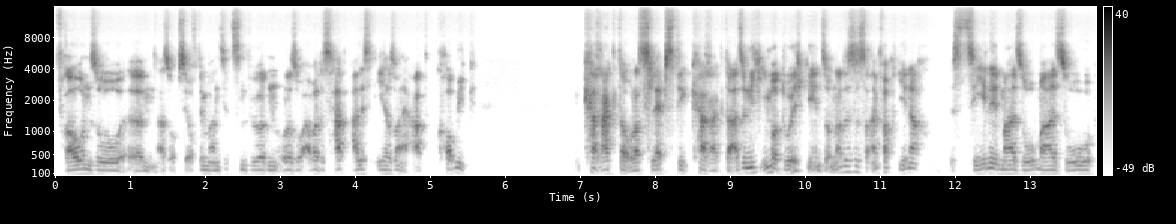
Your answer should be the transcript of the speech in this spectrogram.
Frauen so, ähm, also ob sie auf dem Mann sitzen würden oder so. Aber das hat alles eher so eine Art Comic. Charakter oder Slapstick-Charakter. Also nicht immer durchgehend, sondern das ist einfach je nach Szene mal so, mal so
